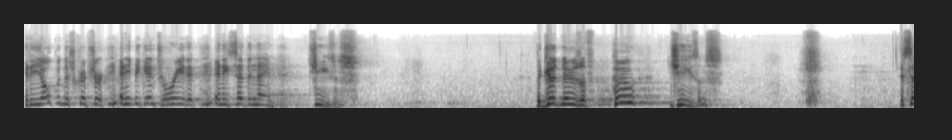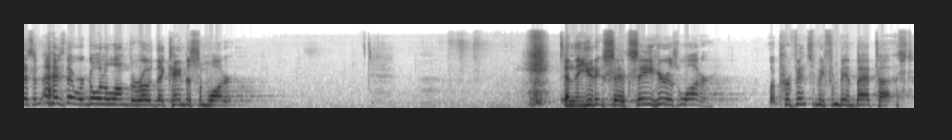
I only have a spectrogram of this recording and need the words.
And he opened the scripture and he began to read it and he said the name Jesus. The good news of who? Jesus. It says, and as they were going along the road, they came to some water. And the eunuch said, See, here is water. What prevents me from being baptized?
